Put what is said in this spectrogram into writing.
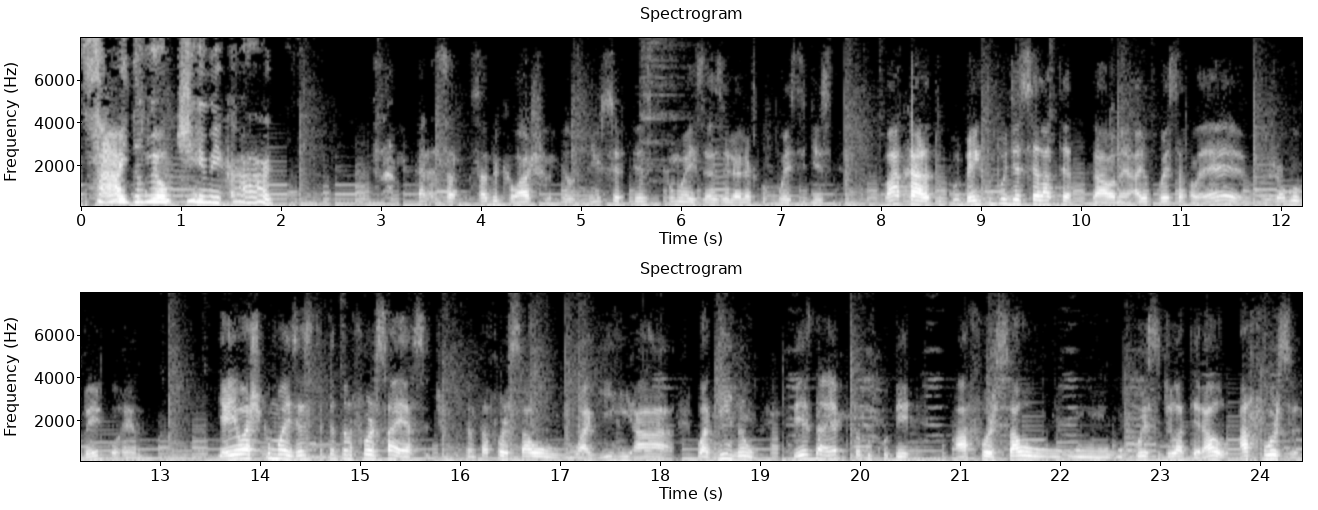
sai do meu time, cara! Cara, sabe o que eu acho? Eu tenho certeza que o Moisés ele olha pro Cuesta e diz: Ah, cara, tu, bem tu podia ser lateral, né? Aí o Cuesta fala: É, eu jogo bem correndo. E aí eu acho que o Moisés está tentando forçar essa, tipo, tentar forçar o, o Aguirre a. O Aguirre não, desde a época do Kudê, a forçar o, o, o Cuesta de lateral, a força.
